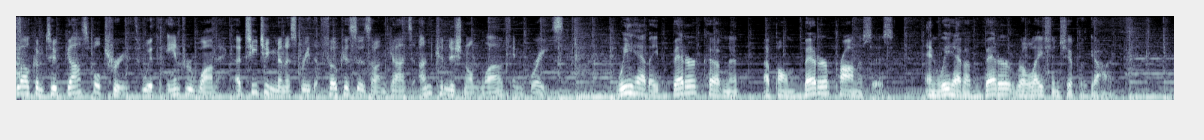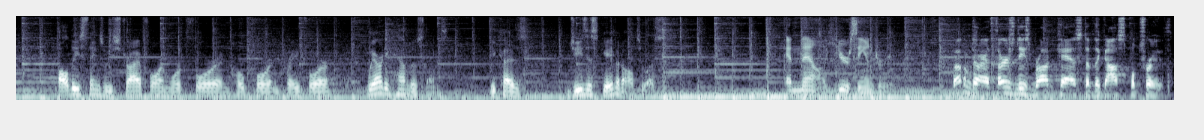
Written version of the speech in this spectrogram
Welcome to Gospel Truth with Andrew Wommack, a teaching ministry that focuses on God's unconditional love and grace. We have a better covenant upon better promises, and we have a better relationship with God. All these things we strive for and work for and hope for and pray for, we already have those things because Jesus gave it all to us. And now, here's Andrew. Welcome to our Thursday's broadcast of the Gospel Truth.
